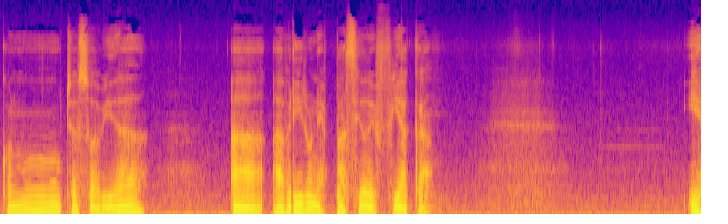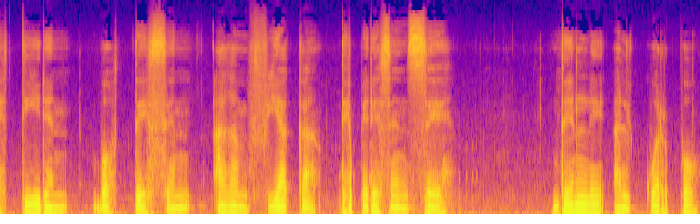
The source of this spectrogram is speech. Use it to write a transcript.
con mucha suavidad a abrir un espacio de fiaca. Y estiren, bostecen, hagan fiaca, desperécense, denle al cuerpo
